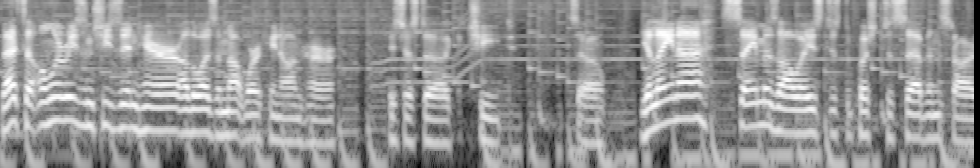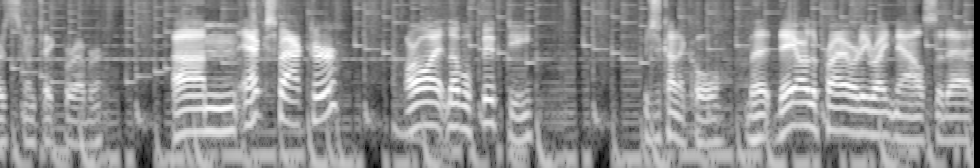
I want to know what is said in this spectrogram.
that's the only reason she's in here. Otherwise, I'm not working on her. It's just a cheat. So Yelena, same as always, just to push to seven stars. It's going to take forever. Um, X Factor are all at level 50, which is kind of cool. But they are the priority right now, so that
